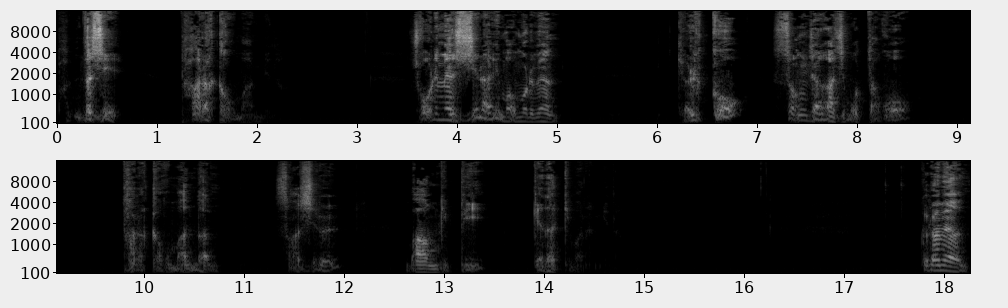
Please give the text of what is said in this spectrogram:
반드시 타락하고 맙니다. 조림예수 신앙에 머무르면 결코 성장하지 못하고 타락하고 만난 사실을 마음 깊이 깨닫기 바랍니다. 그러면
